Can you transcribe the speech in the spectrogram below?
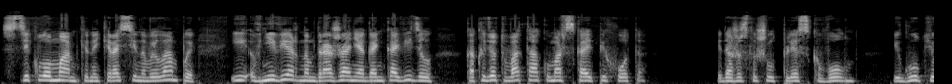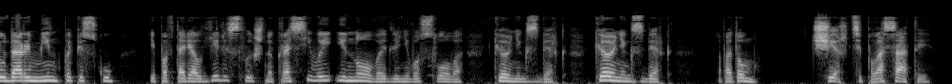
стекло мамкиной керосиновой лампы и в неверном дрожании огонька видел, как идет в атаку морская пехота, и даже слышал плеск волн и гулкие удары мин по песку — и повторял еле слышно красивое и новое для него слово «Кёнигсберг, Кёнигсберг», а потом «черти полосатые»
